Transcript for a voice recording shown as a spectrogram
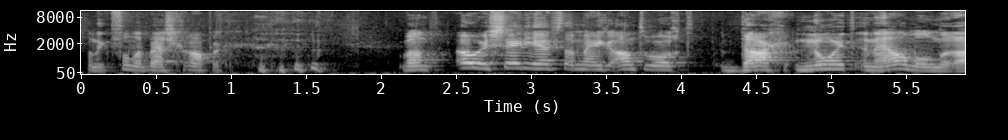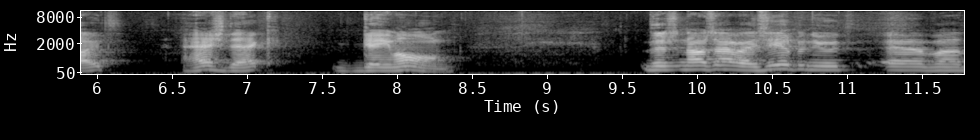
Want ik vond het best grappig. want OEC die heeft daarmee geantwoord: dag nooit een helm onderuit. Hashtag game on. Dus nou zijn wij zeer benieuwd eh, wat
